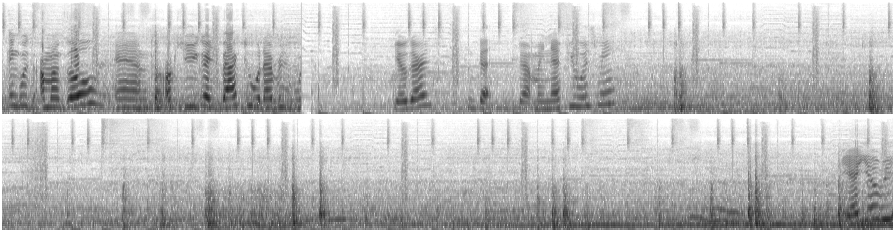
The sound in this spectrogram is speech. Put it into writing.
I think we, I'm gonna go and I'll see you guys back to whatever. Yo guys, got, got my nephew with me. Yeah, Yobi?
